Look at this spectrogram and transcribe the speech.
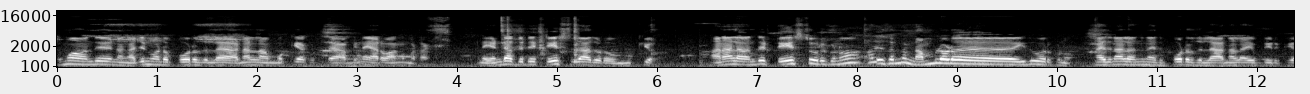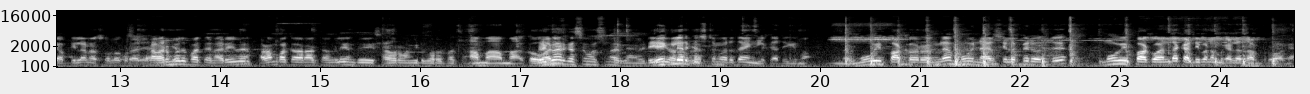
சும்மா வந்து நாங்கள் அஜின்மோட்டை போகிறதில்ல அதனால் நான் மொக்கையாக கொடுத்தேன் அப்படின்னா யாரும் வாங்க மாட்டாங்க. இந்த end of the day taste தான் அதோட முக்கியம். அதனால் வந்து டேஸ்ட்டும் இருக்கணும். அதே சமயம் நம்மளோட இதுவும் இருக்கணும். இதனால வந்து நான் இது போடுறது இல்லை அதனால எப்படி இருக்கு. அப்படிலாம் நான் சொல்லக்கூடாது. நான் வரும்போது பார்த்தேன். நிறைய பேர் படம் பார்க்க வராதவங்களே வந்து ஷவர் வாங்கிட்டு போகிறது பார்த்தேன். ஆமா ஆமா. ரெகுலர் கஸ்டமர்ஸ்லாம் இருக்காங்க. ரெகுலர். கஸ்டமர் தான் எங்களுக்கு அதிகமா. இந்த மூவி பார்க்க வர்றவங்கள மூவி சில பேர் வந்து மூவி பார்க்க வந்தா கண்டிப்பா நம்ம கையில சாப்பிடுவாங்க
